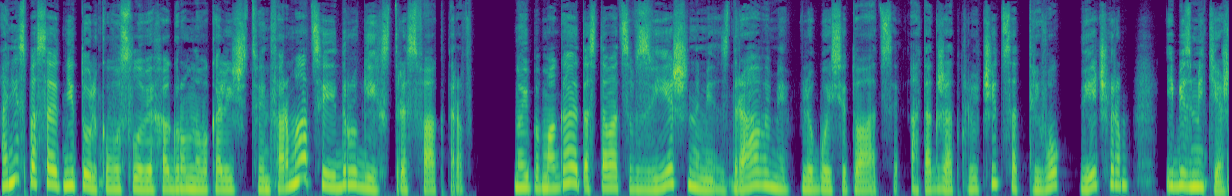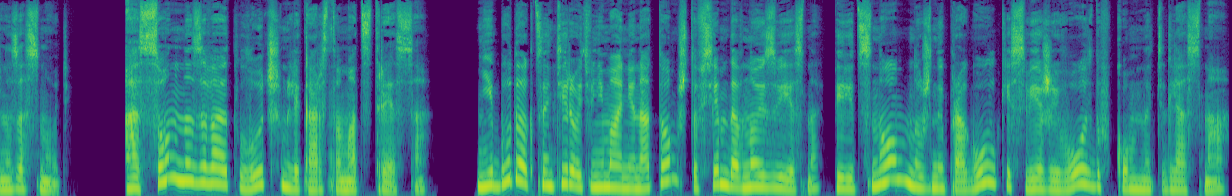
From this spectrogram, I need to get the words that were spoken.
Они спасают не только в условиях огромного количества информации и других стресс-факторов, но и помогают оставаться взвешенными, здравыми в любой ситуации, а также отключиться от тревог вечером и безмятежно заснуть. А сон называют лучшим лекарством от стресса. Не буду акцентировать внимание на том, что всем давно известно. Перед сном нужны прогулки, свежий воздух в комнате для сна.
